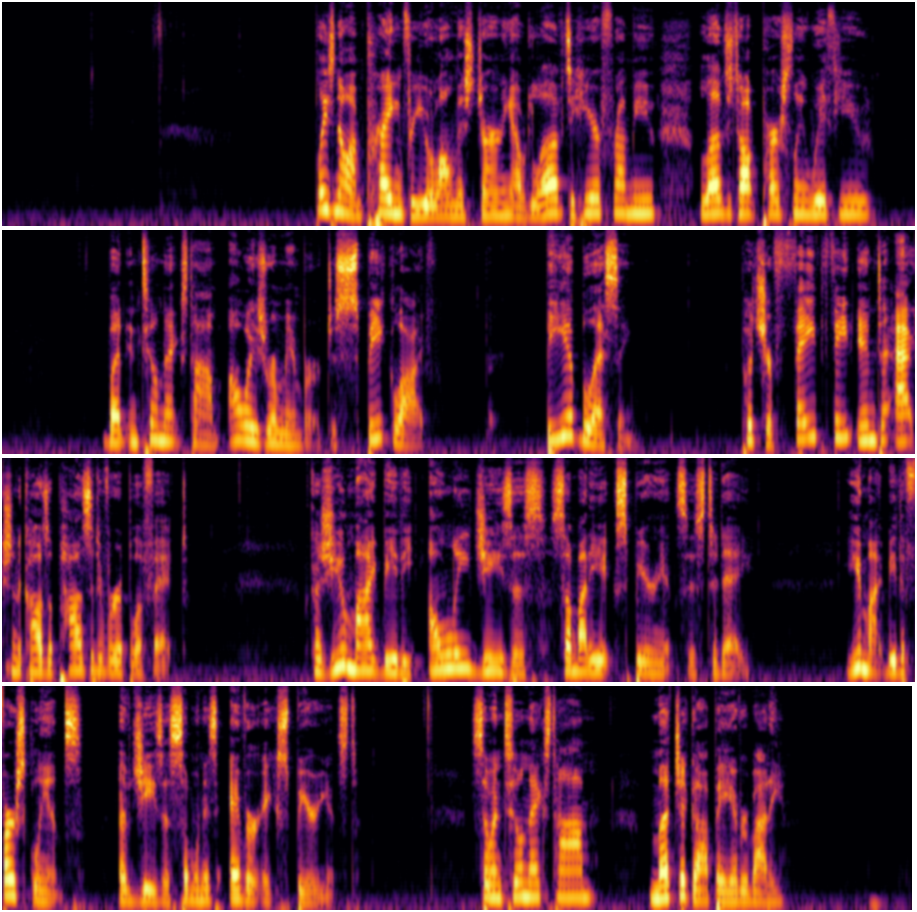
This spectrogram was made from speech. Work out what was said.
Please know I'm praying for you along this journey. I would love to hear from you, love to talk personally with you. But until next time, always remember to speak life, be a blessing, put your faith feet into action to cause a positive ripple effect. because you might be the only Jesus somebody experiences today. You might be the first glimpse of Jesus someone has ever experienced. So until next time, much agape, everybody.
